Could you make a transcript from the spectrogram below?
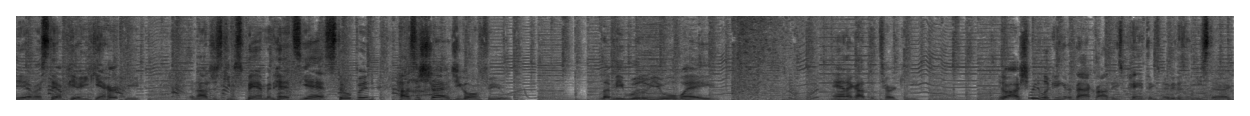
Yeah, if I stay up here, you can't hurt me. And I'll just keep spamming hits. Yeah, stupid. How's the strategy going for you? Let me whittle you away. And I got the turkey. Yo, I should be looking at the background of these paintings. Maybe there's an Easter egg.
